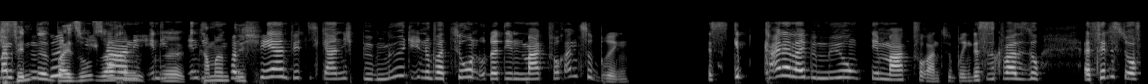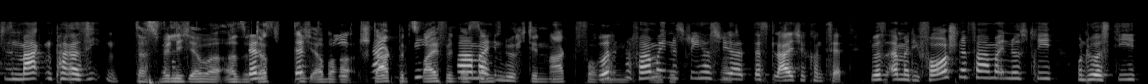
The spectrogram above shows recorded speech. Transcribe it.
man finde, bei so Sachen nicht, in, die, äh, in kann man sich Konzern wird sich gar nicht bemüht, Innovation oder den Markt voranzubringen. Es gibt keinerlei Bemühung, den Markt voranzubringen. Das ist quasi so, als hättest du auf diesem Markt einen Parasiten. Das will ich aber, also Das, das will das ich aber stark bezweifeln, dass Samsung den. Markt Du hast in der Pharmaindustrie hast du ja das gleiche Konzept. Du hast einmal die forschende Pharmaindustrie und du hast die,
